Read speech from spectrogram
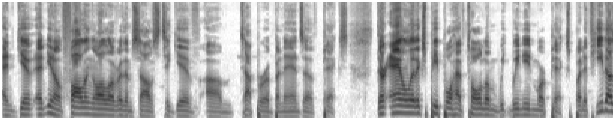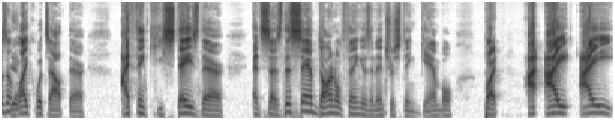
and give and you know falling all over themselves to give um, Tepper a bonanza of picks. Their analytics people have told him we, we need more picks, but if he doesn't yeah. like what's out there, I think he stays there and says this Sam Darnold thing is an interesting gamble, but I I I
